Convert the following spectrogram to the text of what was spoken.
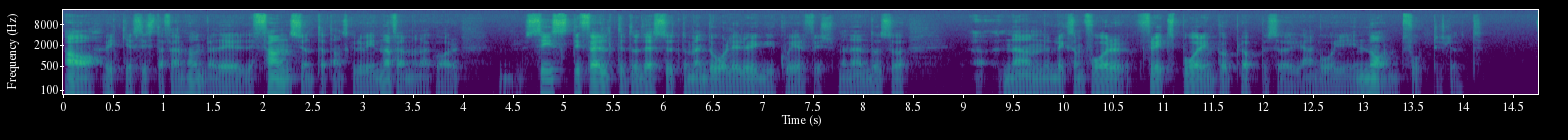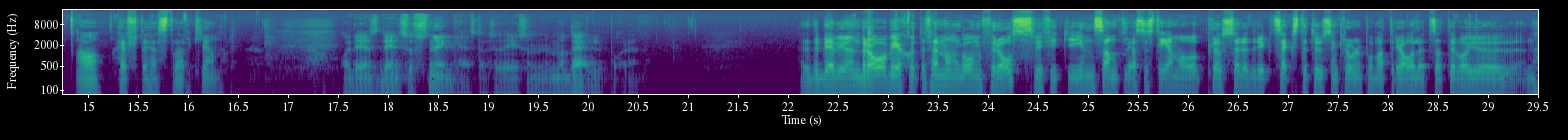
Ja, vilken sista 500. Det, det fanns ju inte att han skulle vinna 500 kvar. Sist i fältet och dessutom en dålig rygg i Queerfish. Men ändå så, eh, när han liksom får fritt spår in på upploppet så han går ju enormt fort till slut. Ja, häftig häst verkligen. Och det är, det är en så snygg häst också. Det är ju som en modell på den. Det blev ju en bra V75-omgång för oss. Vi fick ju in samtliga system och plussade drygt 60 000 kronor på materialet, så det var ju en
